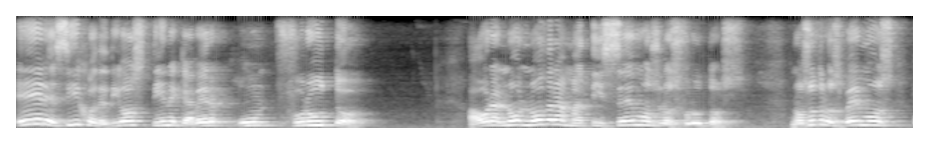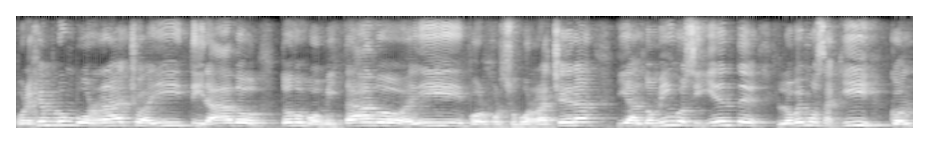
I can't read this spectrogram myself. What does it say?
eres hijo de Dios, tiene que haber un fruto. Ahora no, no dramaticemos los frutos. Nosotros vemos, por ejemplo, un borracho ahí tirado, todo vomitado ahí por, por su borrachera, y al domingo siguiente lo vemos aquí con,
